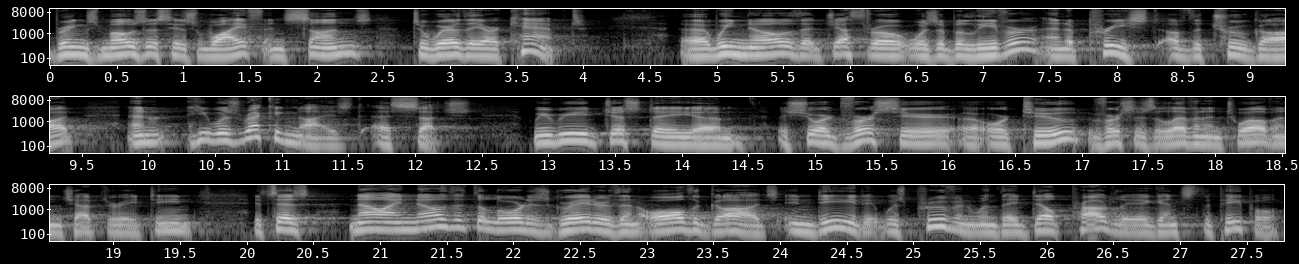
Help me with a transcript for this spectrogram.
brings Moses his wife and sons to where they are camped. Uh, we know that Jethro was a believer and a priest of the true God, and he was recognized as such. We read just a, um, a short verse here uh, or two, verses 11 and 12 in chapter 18. It says, now I know that the Lord is greater than all the gods. Indeed, it was proven when they dealt proudly against the people.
